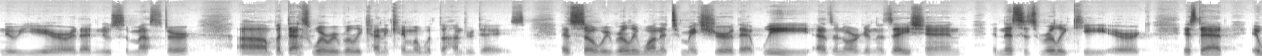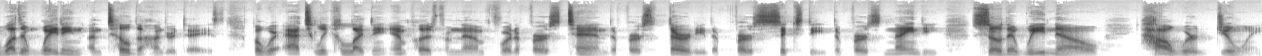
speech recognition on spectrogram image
new year or that new semester. Uh, but that's where we really kind of came up with the 100 days. And so we really wanted to make sure that we, as an organization, and this is really key, Eric, is that it wasn't waiting until the 100 days, but we're actually collecting input from them for the first 10, the first 30, the first 60, the first 90, so that we know how we're doing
